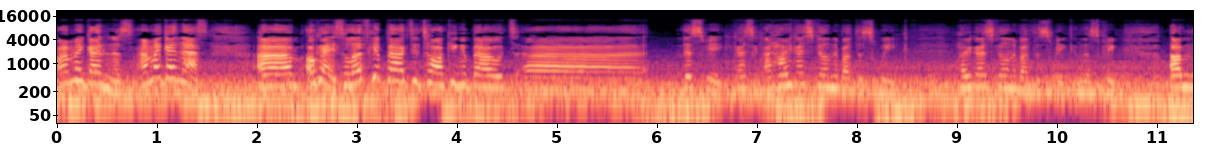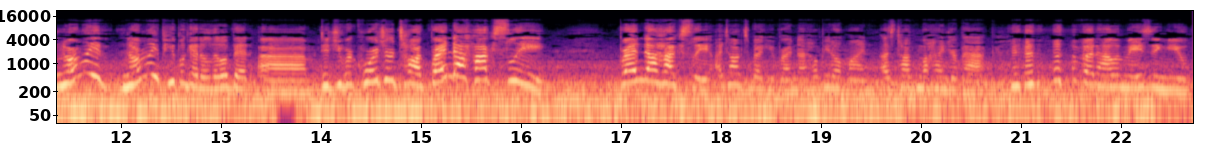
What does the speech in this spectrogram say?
Oh my goodness. Oh my goodness. Um, okay, so let's get back to talking about uh, this week. You guys, how are you guys feeling about this week? How you guys feeling about this week and this week? Um, normally, normally people get a little bit. Um, did you record your talk, Brenda Huxley? Brenda Huxley. I talked about you, Brenda. I hope you don't mind. I was talking behind your back about how amazing you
